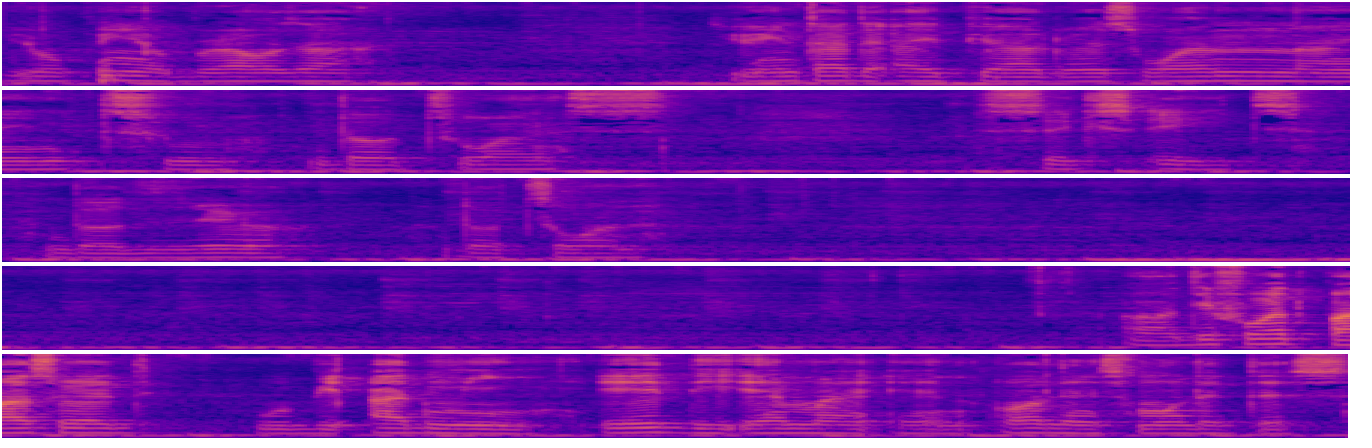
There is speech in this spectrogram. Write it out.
You open your browser you enter the IP address 192.168.0.1 our default password will be admin a-d-m-i-n all in small letters.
